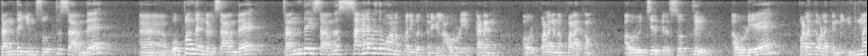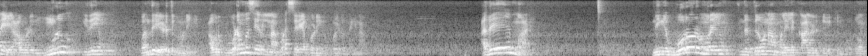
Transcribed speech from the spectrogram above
தந்தையின் சொத்து சார்ந்த ஒப்பந்தங்கள் சார்ந்த தந்தை சார்ந்த சகலவிதமான பரிவர்த்தனைகள் அவருடைய கடன் அவர் பழகின பழக்கம் அவர் வச்சிருக்கிற சொத்து அவருடைய பழக்க வழக்கங்கள் இது மாதிரி அவருடைய முழு இதயம் வந்து எடுத்துக்கணும் நீங்கள் அவருக்கு உடம்பு சேரலைன்னா கூட சரியாக போயிடுங்க போயிட்டு வந்தீங்கன்னா. அதே மாதிரி நீங்கள் ஒரு ஒரு முறையும் இந்த திருவண்ணாமலையில் கால் எடுத்து வைக்கும் போதும்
